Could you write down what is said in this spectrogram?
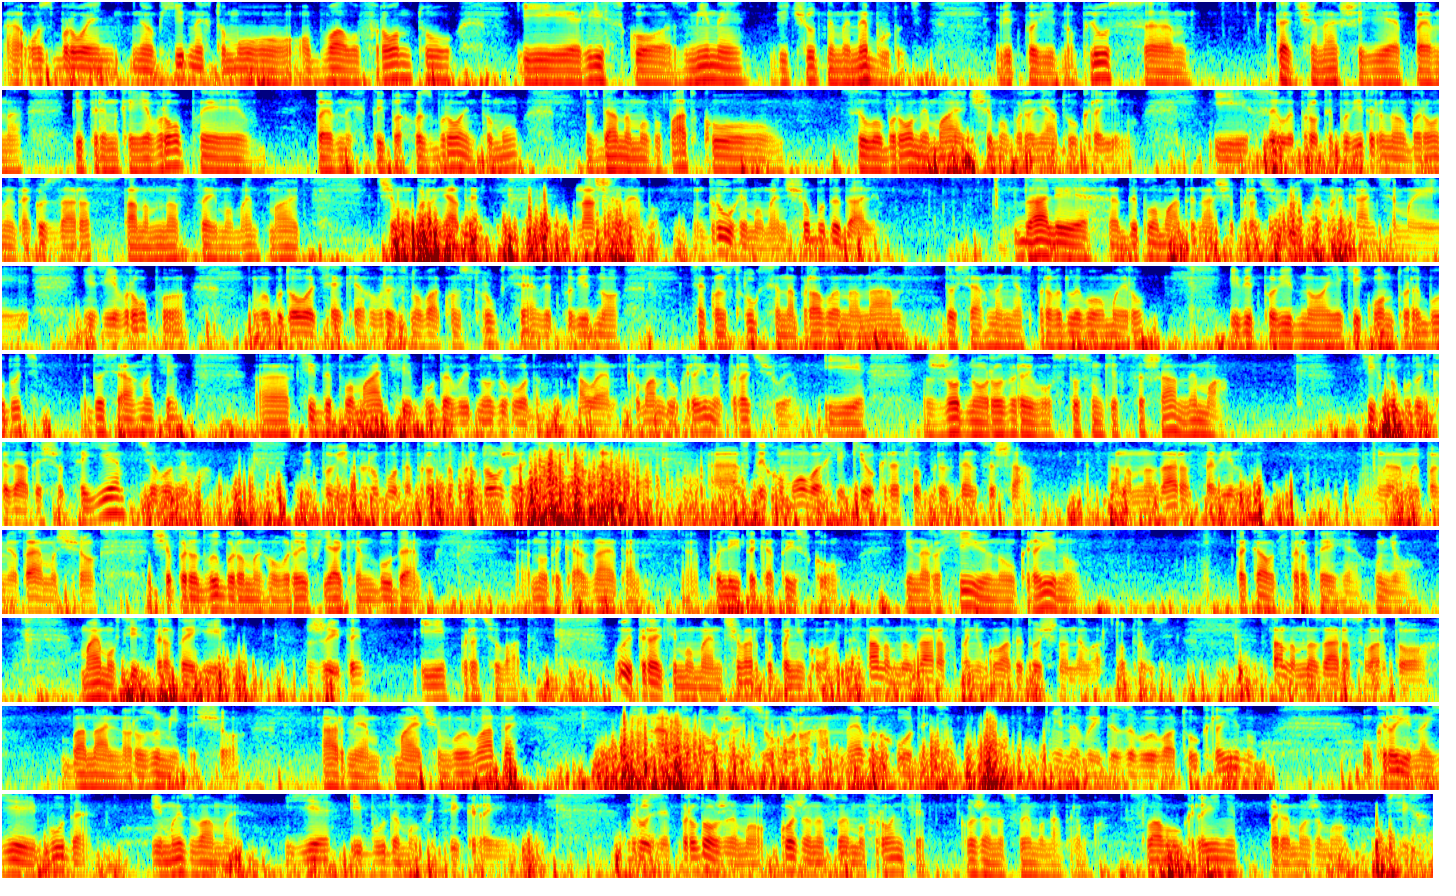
е, озброєнь необхідних, тому обвалу фронту і різко зміни відчутними не будуть. Відповідно, плюс е, так чи інакше є певна підтримка Європи в певних типах озброєнь, тому в даному випадку сили оборони мають чим обороняти Україну. І сили протиповітряної оборони також зараз, станом на цей момент, мають чим обороняти наше небо. Другий момент, що буде далі? Далі дипломати наші працюють з американцями і, і з Європою. Вибудовується, як я говорив, нова конструкція. Відповідно, ця конструкція направлена на досягнення справедливого миру. І відповідно, які контури будуть досягнуті е, в цій дипломатії, буде видно згодом. Але команда України працює і жодного розриву стосунків з США нема. Ті, хто будуть казати, що це є, цього нема. Робота просто продовжується. Робота е, в тих умовах, які окреслив президент США. Станом на зараз, а він е, ми пам'ятаємо, що ще перед виборами говорив, як він буде. е, Ну, така, знаєте, політика тиску і на Росію, і на Україну. Така от стратегія у нього. Маємо в цій стратегії жити і працювати. Ну і третій момент: чи варто панікувати? Станом на зараз панікувати точно не варто, друзі. Станом на зараз варто банально розуміти, що армія має чим воювати. Війна продовжується, у ворога не виходить і не вийде завоювати Україну. Україна є і буде, і ми з вами є і будемо в цій країні. Друзі, продовжуємо кожен на своєму фронті, кожен на своєму напрямку. Слава Україні! Переможемо всіх!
